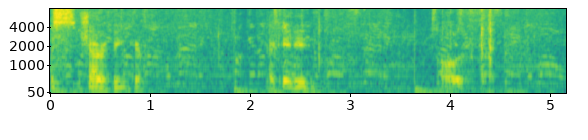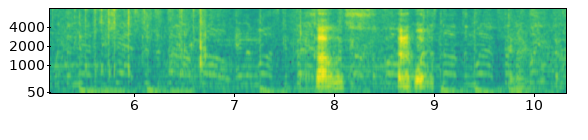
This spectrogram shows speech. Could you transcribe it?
This shadow thing, careful. Got KD. Oh, Silence. Kind of pointless. Healer woke up.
